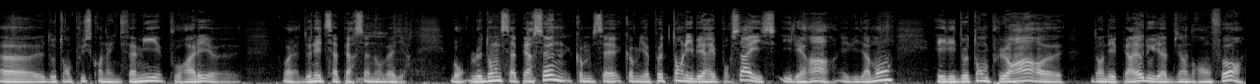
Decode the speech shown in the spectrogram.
euh, d'autant plus qu'on a une famille pour aller voilà donner de sa personne, on va dire. Bon, le don de sa personne, comme comme il y a peu de temps libéré pour ça, il, est rare évidemment, et il est d'autant plus rare dans des périodes où il y a besoin de renfort.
